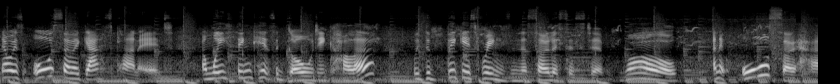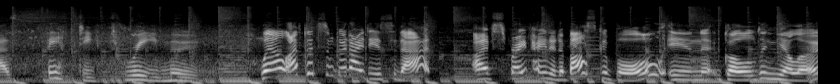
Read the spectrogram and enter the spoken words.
Now, it's also a gas planet, and we think it's a goldy colour with the biggest rings in the solar system. Whoa. And it also has 53 moons. Well, I've got some good ideas for that. I've spray painted a basketball in gold and yellow.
